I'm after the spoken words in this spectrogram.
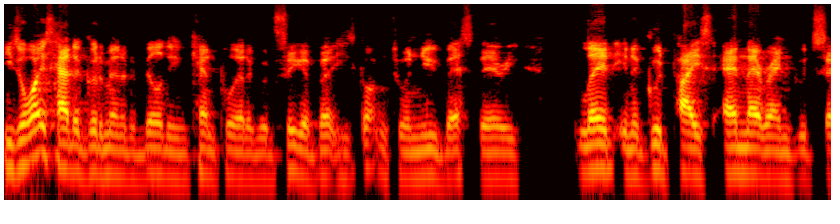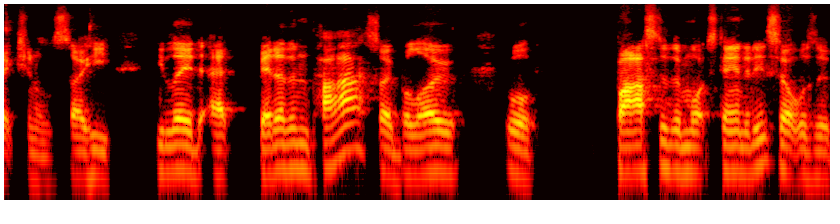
he's always had a good amount of ability and can pull out a good figure, but he's gotten to a new best there. He led in a good pace, and they ran good sectionals. So he he led at better than par, so below or faster than what standard is. So it was a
